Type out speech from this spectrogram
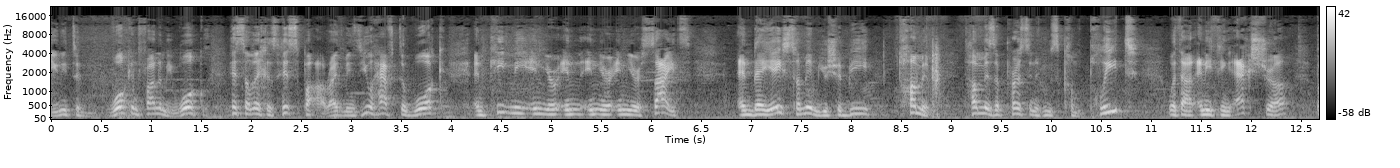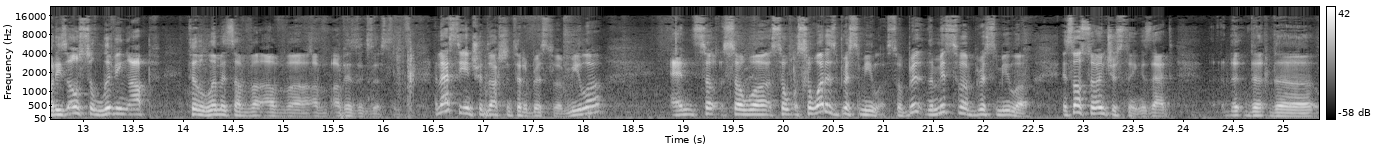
You need to walk in front of me. Walk. Hisalech is hispa, right? It means you have to walk and keep me in your in, in your in your sights. And beyesh tamim, you should be tamim. Tam is a person who's complete without anything extra, but he's also living up to the limits of, of, uh, of, of, his existence. And that's the introduction to the bris Mila. And so, so, uh, so, so what is bris Mila? So the mitzvah of bris Mila is also interesting is that the, the, the,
